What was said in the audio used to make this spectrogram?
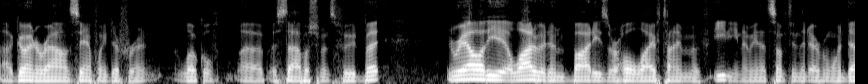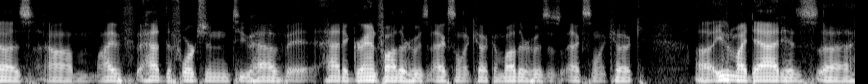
uh, going around sampling different local uh, establishments' food. But in reality, a lot of it embodies our whole lifetime of eating. I mean, that's something that everyone does. Um, I've had the fortune to have uh, had a grandfather who was an excellent cook, a mother who was an excellent cook. Uh, even my dad has uh,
